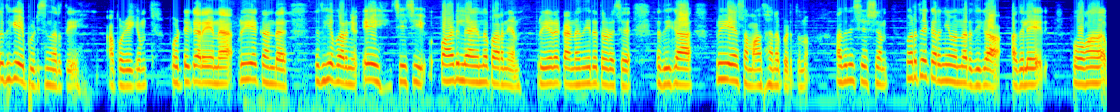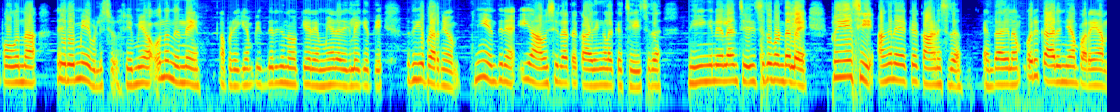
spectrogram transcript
രതികയെ പിടിച്ചു നിർത്തി. അപ്പോഴേക്കും പൊട്ടിക്കരയുന്ന പ്രിയയെ കണ്ട് രതിക പറഞ്ഞു ഏയ് ചേച്ചി പാടില്ല എന്ന് പറഞ്ഞ് പ്രിയയുടെ കണ്ണുനീരെ തുടച്ച് രതിക പ്രിയയെ സമാധാനപ്പെടുത്തുന്നു. അതിനുശേഷം പുറത്തേക്ക് ഇറങ്ങി വന്ന രതിക അതിലെ പോകാ പോകുന്ന രമ്യയെ വിളിച്ചു. രമ്യ ഒന്ന് നിന്നേ. അപ്പോഴേക്കും പിന്തിരിഞ്ഞു നോക്കിയ രമ്യയുടെ അരികിലേക്ക് എത്തി. ഋതിക പറഞ്ഞു നീ എന്തിനാ ഈ ആവശ്യമില്ലാത്ത കാര്യങ്ങളൊക്കെ ചെയ്യിച്ചത്? നീ ഇങ്ങനെയെല്ലാം ചെയ്യിച്ചത് കൊണ്ടല്ലേ? പ്രിയേച്ചി അങ്ങനെയൊക്കെ കാണിച്ചത്. എന്തായാലും ഒരു കാര്യം ഞാൻ പറയാം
